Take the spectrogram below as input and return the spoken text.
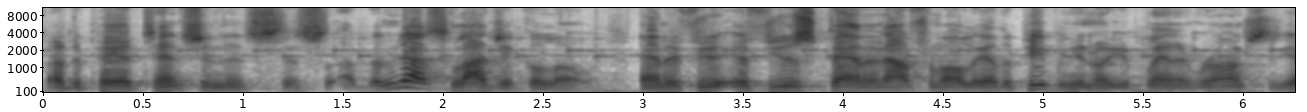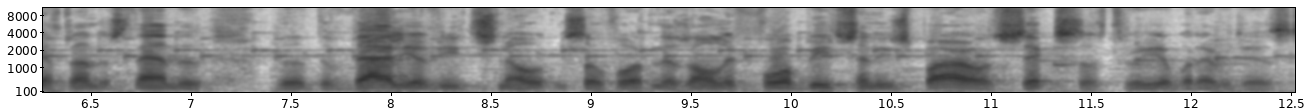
started to pay attention. It's, it's I mean, that's logical though. And if you if you're standing out from all the other people, you know you're playing it wrong. So you have to understand the, the, the value of each note and so forth. And there's only four beats in each bar, or six, or three, or whatever it is.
